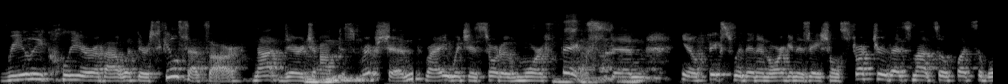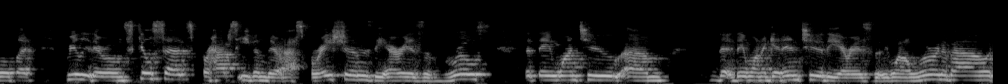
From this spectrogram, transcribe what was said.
really clear about what their skill sets are not their job mm-hmm. description right which is sort of more fixed and you know fixed within an organizational structure that's not so flexible but really their own skill sets perhaps even their aspirations the areas of growth that they want to um, that they want to get into the areas that they want to learn about.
